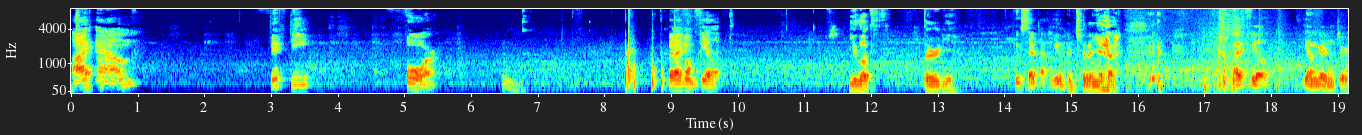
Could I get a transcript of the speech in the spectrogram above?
I am 54. But I don't feel it. You look thirty. Who said that? You? I'm kidding. Yeah. I feel younger than 30.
